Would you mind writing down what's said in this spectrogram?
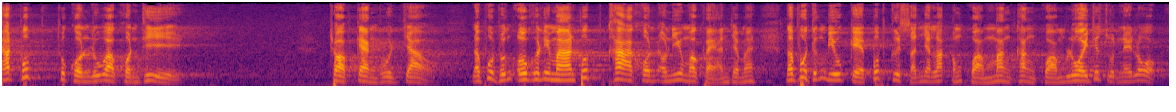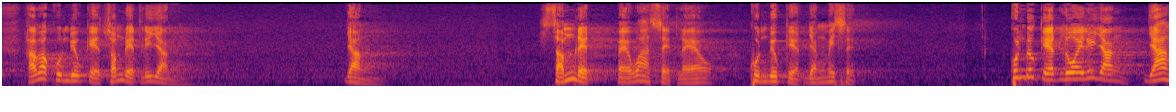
ทัตปุ๊บทุกคนรู้ว่าคนที่ชอบแกล้งพระเจ้า เราพูดถึงองคุลิมาลปุ๊บฆ่าคนเอานิ้วมาแขวนใช่ไหมเราพูดถึงบิลเกตปุ๊บคือสัญลักษณ์ของความมั่งคั่งความรวยที่สุดในโลก ถามว่าคุณบิลเกตสำเร็จหรือยังยังสำเร็จแปลว่าเสร็จแล้ว คุณบิลเกตยังไม่เสร็จ คุณบิลเกตรวยหรือยัง ยัง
